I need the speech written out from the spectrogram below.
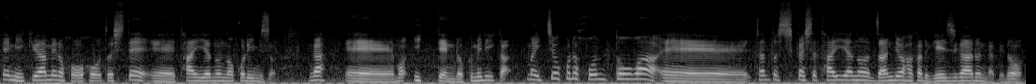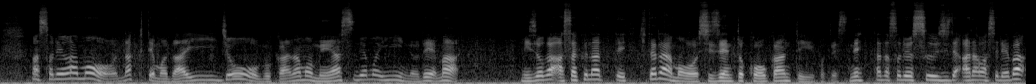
で見極める方法として、えー、タイヤの残り溝が、えー、もう1.6ミリ以下、まあ、一応これ本当は、えちゃんとしっかりしたタイヤの残量を測るゲージがあるんだけど、まあ、それはもうなくても大丈夫かなもう目安でもいいので、まあ溝が浅くなってきたらもう自然と交換ということですね。ただそれを数字で表せれば、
